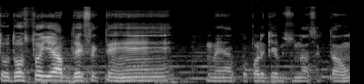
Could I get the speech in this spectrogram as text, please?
तो दोस्तों, ये आप देख सकते हैं। मैं आपको पढ़ के भी सुना सकता हूँ।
